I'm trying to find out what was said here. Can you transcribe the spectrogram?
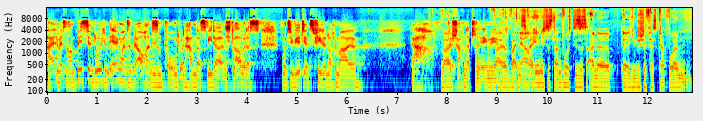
halten wir jetzt noch ein bisschen durch und irgendwann sind wir auch an diesem Punkt und haben das wieder. Und ich glaube, das motiviert jetzt viele nochmal. Ja, weil, wir schaffen das schon irgendwie. Weil, war Israel ja. nicht das Land, wo es dieses eine äh, jüdische Fest gab, wo, ein,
